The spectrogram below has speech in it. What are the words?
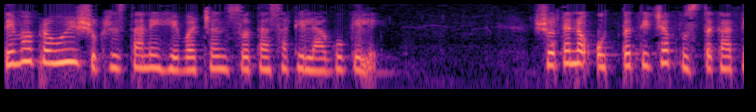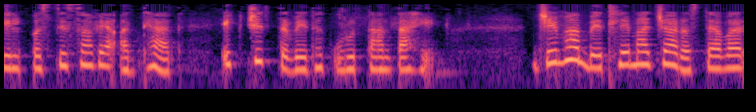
तेव्हा प्रभू यशू ख्रिस्ताने हे वचन स्वतःसाठी लागू केले. श्रोत्यानं उत्पत्तीच्या पुस्तकातील पस्तीसाव्या अध्यात एक चित्तवेधक वृत्तांत आहे. जेव्हा बेथलेमाच्या रस्त्यावर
